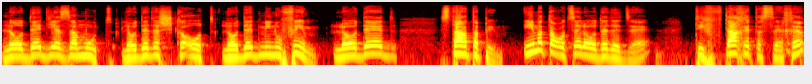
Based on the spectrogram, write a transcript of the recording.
לעודד יזמות, לעודד השקעות, לעודד מינופים, לעודד סטארט-אפים, אם אתה רוצה לעודד את זה, תפתח את הסכר.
